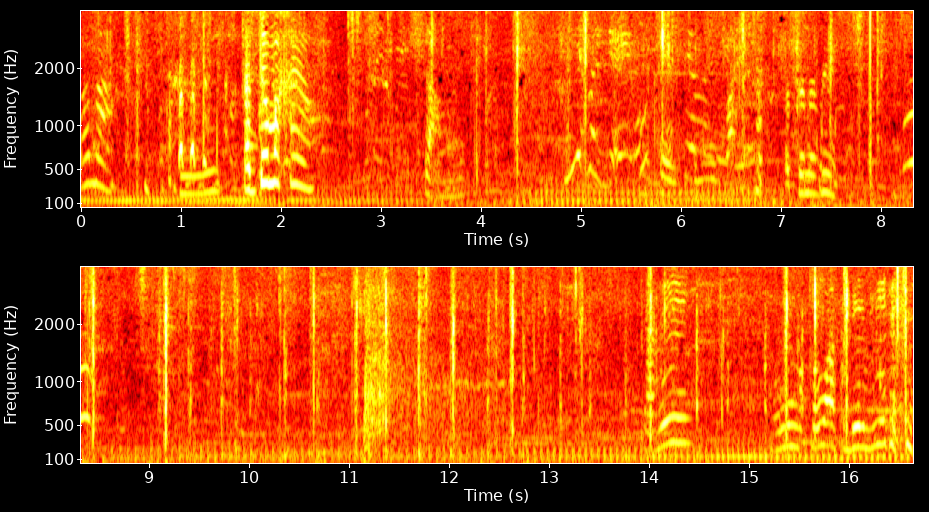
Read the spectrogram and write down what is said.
Mama. Adto ma kayo. Ato na din. Sabi, ano makawa sa birbir. Ito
